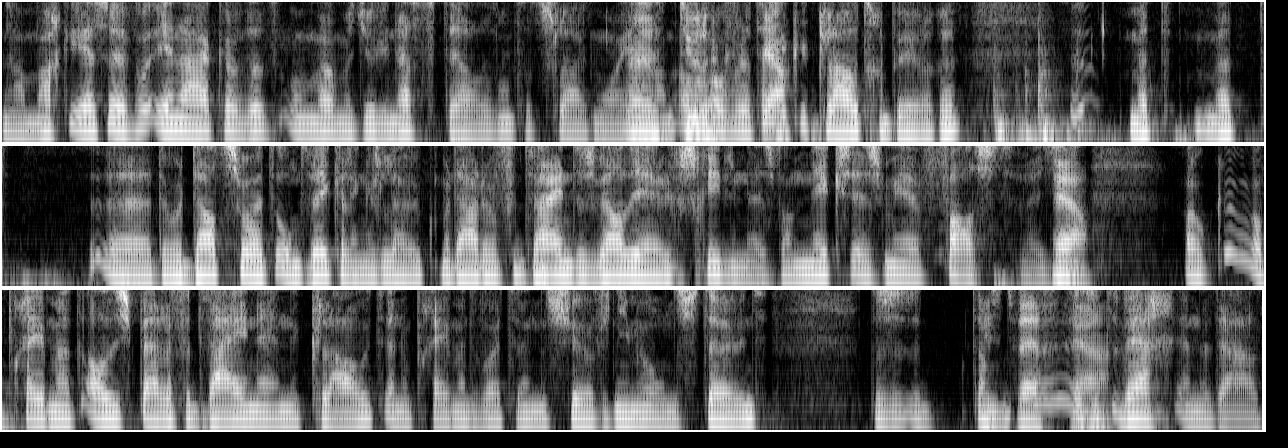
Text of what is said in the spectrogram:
Nou, mag ik eerst even inhaken dat, om wat jullie net vertelden, want dat sluit mooi Ja, aan over dat ja. hele cloud gebeuren. Met, met, eh, door dat soort ontwikkeling is leuk, maar daardoor verdwijnt dus wel die hele geschiedenis, want niks is meer vast. Weet je? Ja. Ook op een gegeven moment al die spellen verdwijnen in de cloud en op een gegeven moment wordt een service niet meer ondersteund. Dus het- dan Is het weg, is ja. het weg inderdaad.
